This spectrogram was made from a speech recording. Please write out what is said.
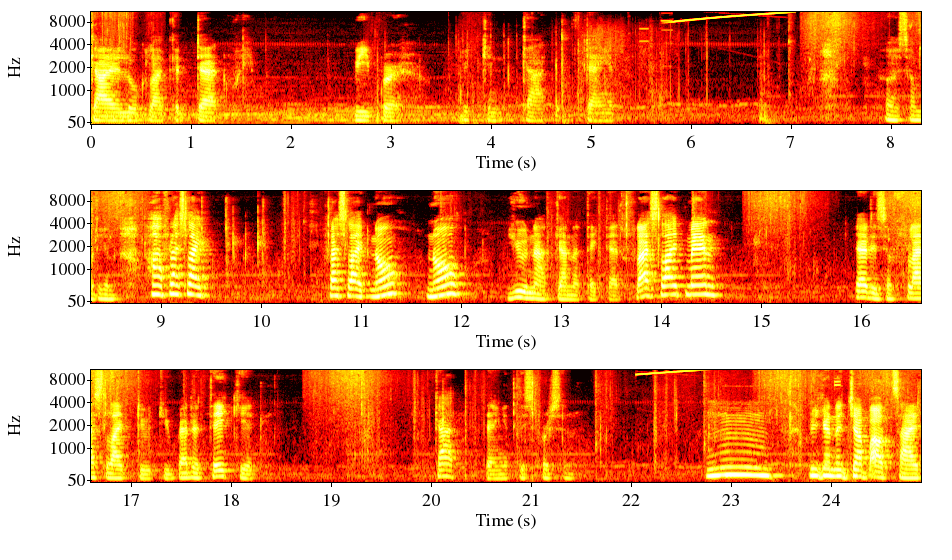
guy look like a dead re- reaper. Freaking god dang it. Oh, somebody can. Ah, flashlight! Flashlight, no? No? You're not gonna take that flashlight, man. That is a flashlight, dude. You better take it. God dang it, this person. Hmm, we're gonna jump outside.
